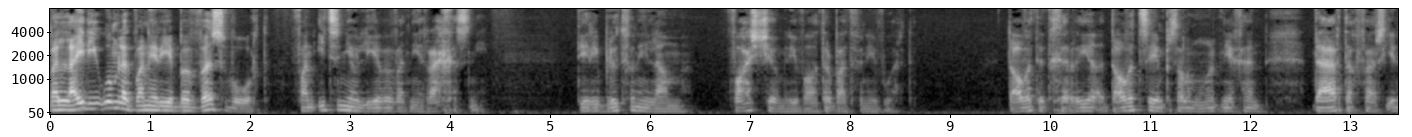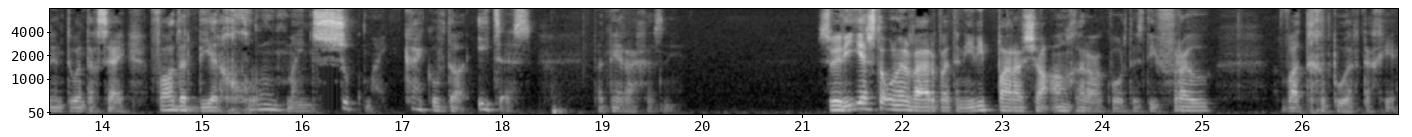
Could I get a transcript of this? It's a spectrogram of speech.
Bely die oomblik wanneer jy bewus word van iets in jou lewe wat nie reg is nie. Deur die bloed van die lam was jou met die waterbad van die woord. Dawid het gereed Dawid sê in Psalm 139 vers 21 sê hy: Vader, deurgrond my en soek my. Kyk of daar iets is wat nie reg is nie. So die eerste onderwerp wat in hierdie parasha aangeraak word is die vrou wat geboorte gee.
